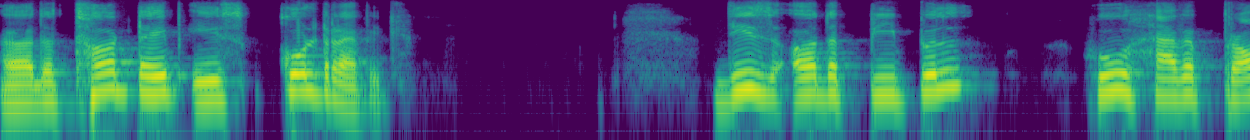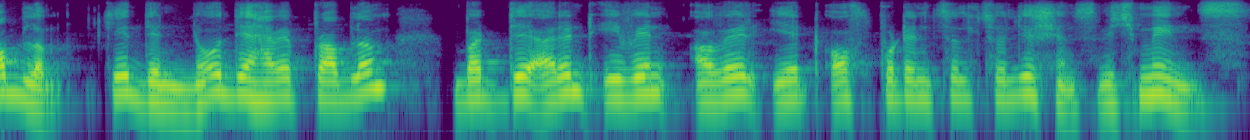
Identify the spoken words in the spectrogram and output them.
uh, the third type is cold traffic. These are the people who have a problem okay? They know they have a problem but they aren't even aware yet of potential solutions which means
